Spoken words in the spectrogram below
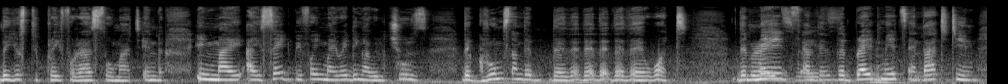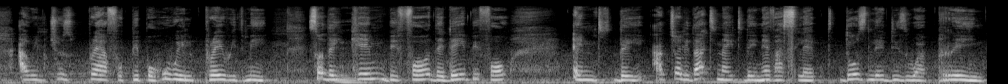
they used to pray for us so much. And in my i said before in my wedding i will choose the grooms and the the the, the, the, the, the what? The maids and the, Bridesmaids. the bridesmaids and that team i will choose prayerful people who will pray with me. So they mm. came before the day before and they actually that night they never slept. Those ladies were praying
